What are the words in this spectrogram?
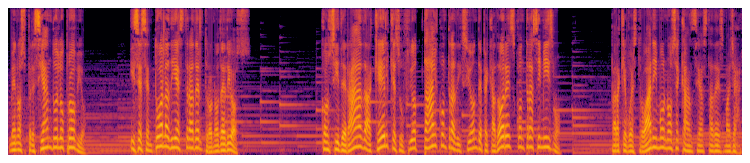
menospreciando el oprobio, y se sentó a la diestra del trono de Dios. Considerad a aquel que sufrió tal contradicción de pecadores contra sí mismo, para que vuestro ánimo no se canse hasta desmayar.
